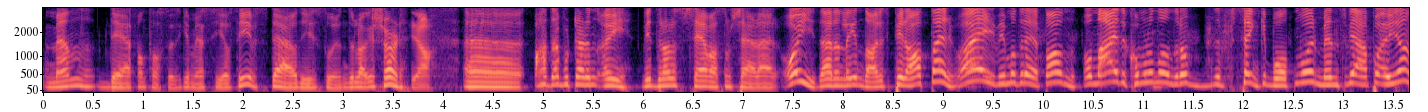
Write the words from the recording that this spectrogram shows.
Men det fantastiske med Sea of Thieves, det er jo de historiene du lager sjøl. ja. ah, der borte er det en øy. Vi drar og ser hva som skjer der. Oi, det er en legendarisk pirat der! Oi, vi må drepe han! Å nei, det kommer noen andre og senker båten vår mens vi er på øya!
